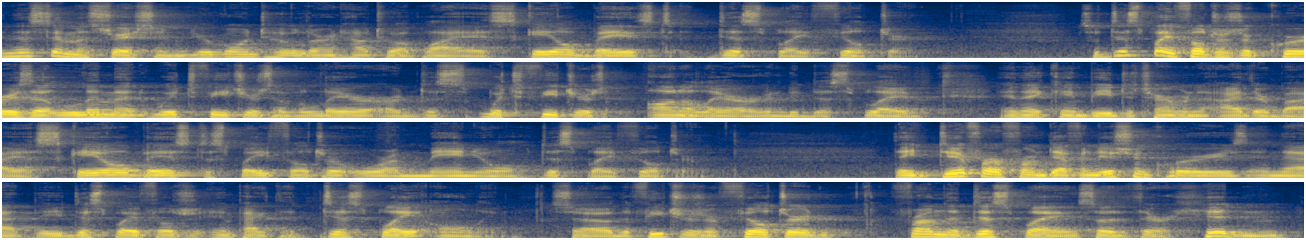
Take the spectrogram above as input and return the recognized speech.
In this demonstration, you're going to learn how to apply a scale-based display filter. So display filters are queries that limit which features of a layer are which features on a layer are going to be displayed, and they can be determined either by a scale-based display filter or a manual display filter. They differ from definition queries in that the display filters impact the display only. So the features are filtered from the display so that they're hidden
